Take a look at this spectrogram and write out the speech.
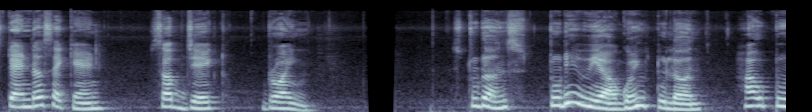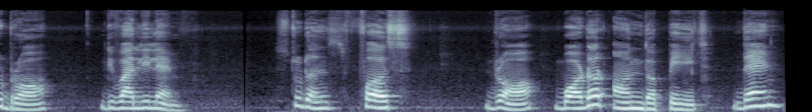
Standard second subject drawing. Students, today we are going to learn how to draw Diwali lamp. Students, first draw border on the page, then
